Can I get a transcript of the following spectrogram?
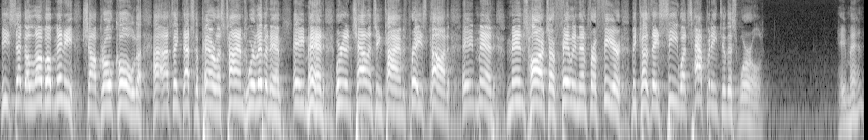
he said, The love of many shall grow cold. I, I think that's the perilous times we're living in. Amen. We're in challenging times. Praise God. Amen. Men's hearts are failing them for fear because they see what's happening to this world. Amen.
